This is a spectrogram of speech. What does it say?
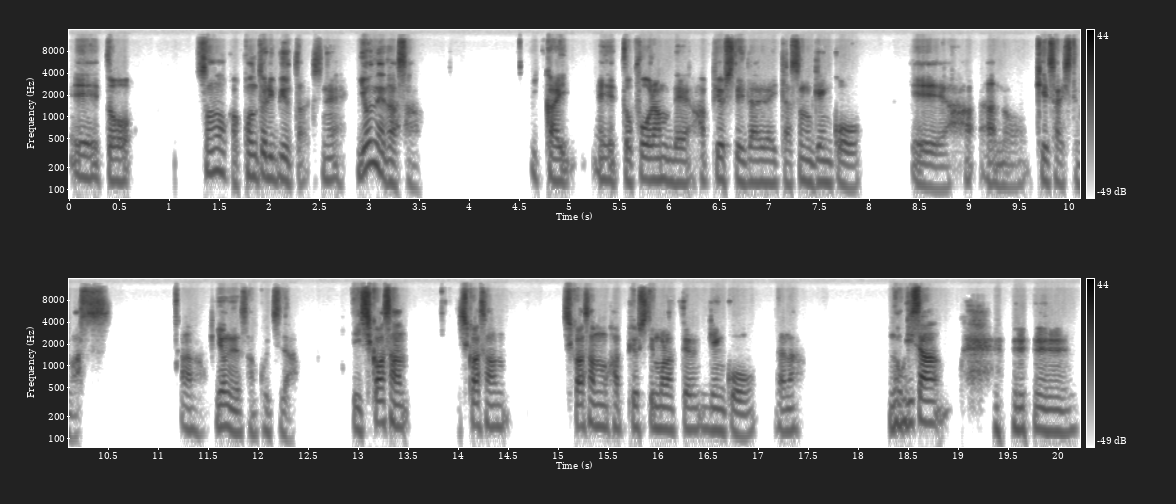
えっ、ー、と、その他コントリビューターですね。米田さん。一回、えっ、ー、と、フォーラムで発表していただいたその原稿を、えー、あの、掲載してます。あ、米田さん、こっちだ。石川さん。石川さん。石川さんも発表してもらってる原稿だな。乃木さん。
